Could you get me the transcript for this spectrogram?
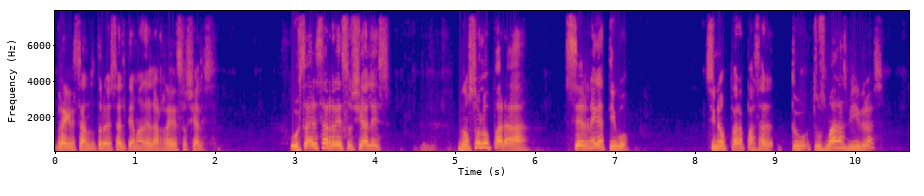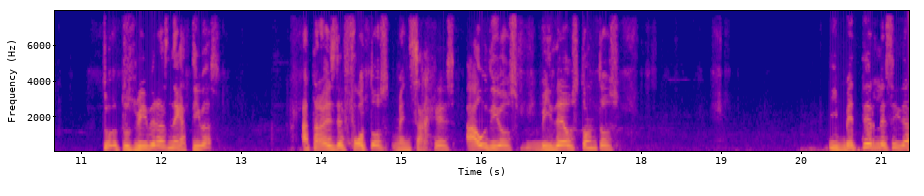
regresando otra vez al tema de las redes sociales. Usar esas redes sociales no solo para ser negativo, sino para pasar tu- tus malas vibras, tu- tus vibras negativas, a través de fotos, mensajes, audios, videos tontos, y meterle esa idea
